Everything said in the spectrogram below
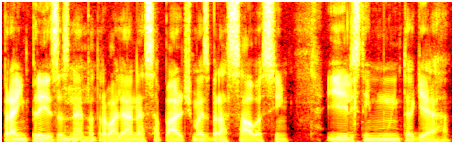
para empresas, né? Uhum. Para trabalhar nessa parte mais braçal, assim. E eles têm muita guerra.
